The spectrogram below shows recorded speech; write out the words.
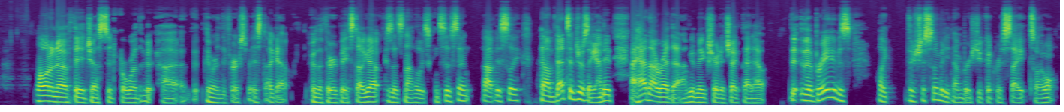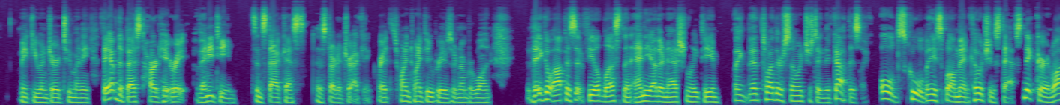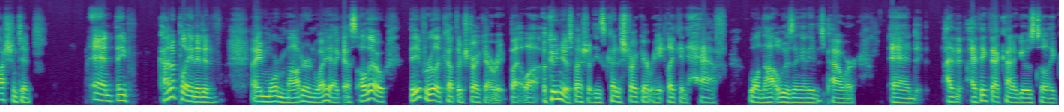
I want to know if they adjusted for whether uh, they were in the first base dugout or the third base dugout because that's not always consistent. Obviously, um, that's interesting. I did. I had not read that. I'm gonna make sure to check that out. The, the Braves like there's just so many numbers you could recite, so I won't make you endure too many. They have the best hard hit rate of any team since Statcast has started tracking, right? The 2023 Braves are number one. They go opposite field less than any other National League team. Like that's why they're so interesting. They've got this like old school baseball men coaching staff, Snitker and Washington, and they kind of play it in a more modern way, I guess. Although they've really cut their strikeout rate by a lot. Acuna, especially, he's cut his strikeout rate like in half while not losing any of his power. And I, I think that kind of goes to like,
